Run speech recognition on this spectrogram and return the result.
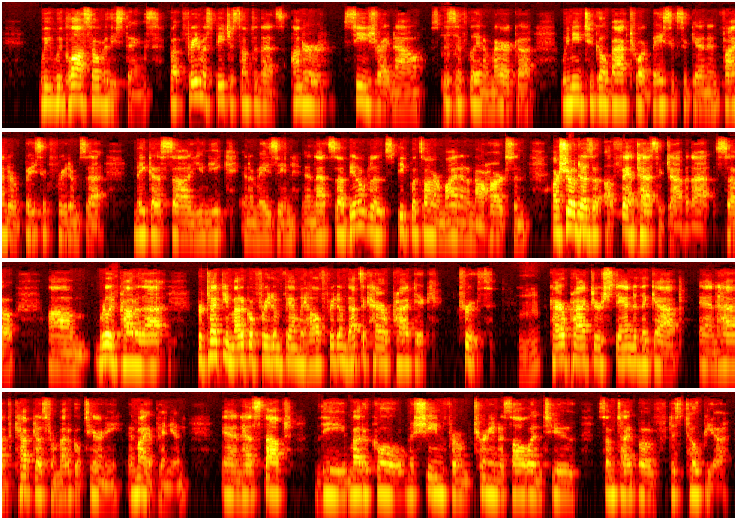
we we gloss over these things. But freedom of speech is something that's under siege right now, specifically mm-hmm. in America. We need to go back to our basics again and find our basic freedoms that make us uh, unique and amazing. And that's uh, being able to speak what's on our mind and in our hearts. And our show does a, a fantastic job of that. So, um, really proud of that. Protecting medical freedom, family health freedom, that's a chiropractic truth. Mm-hmm. Chiropractors stand in the gap and have kept us from medical tyranny, in my opinion, and has stopped the medical machine from turning us all into some type of dystopia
